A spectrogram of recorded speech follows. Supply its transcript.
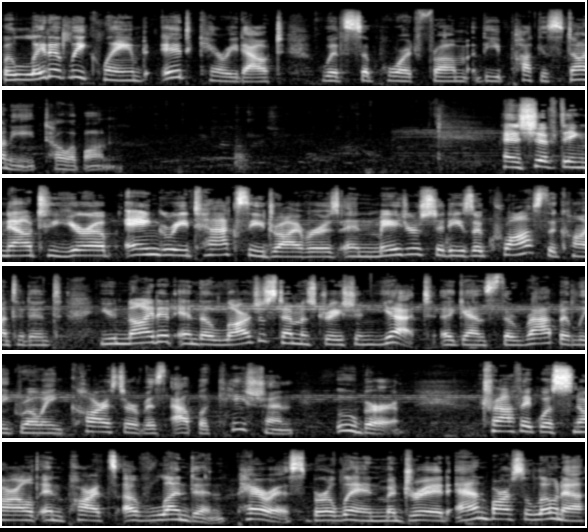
belatedly claimed it carried out with support from the Pakistani Taliban. And shifting now to Europe, angry taxi drivers in major cities across the continent united in the largest demonstration yet against the rapidly growing car service application, Uber. Traffic was snarled in parts of London, Paris, Berlin, Madrid, and Barcelona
